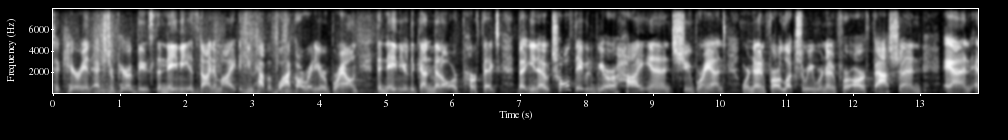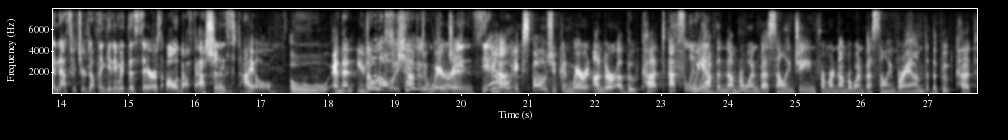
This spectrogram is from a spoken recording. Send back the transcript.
to carry an extra pair of boots. The navy is dynamite. If you have a black already or brown, the navy or the gunmetal are perfect. But you know, Charles David, we are a high-end shoe brand. We're known for our luxury. We're known for our fashion. And, and that's what you're definitely getting with this, Sarah. It's all about fashion and style style. Oh, and then you don't oh, always have to wear it, jeans. Yeah. you know, exposed. You can wear it under a boot cut. Absolutely. We have the number one best-selling jean from our number one best-selling brand, the boot cut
